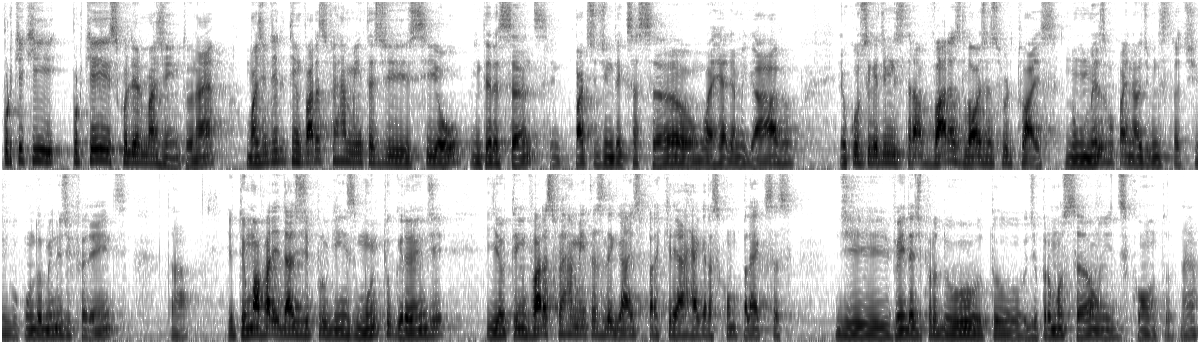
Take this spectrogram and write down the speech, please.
Por que, que, por que escolher Magento, né? O Magento ele tem várias ferramentas de SEO interessantes, parte de indexação, URL amigável, eu consigo administrar várias lojas virtuais num mesmo painel administrativo com domínios diferentes. Tá? Eu tenho uma variedade de plugins muito grande e eu tenho várias ferramentas legais para criar regras complexas de venda de produto, de promoção e desconto. Né?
